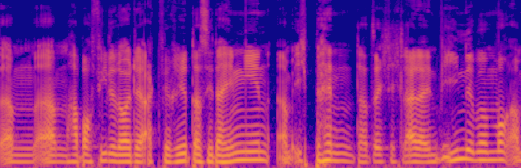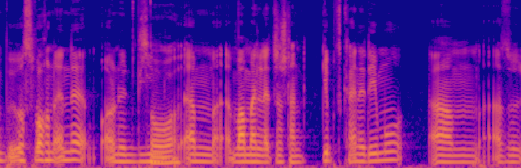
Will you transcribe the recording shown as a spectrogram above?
ähm, ähm habe auch viele Leute akquiriert, dass sie da hingehen. Ähm, ich bin tatsächlich leider in Wien über, übers Wochenende und in Wien so. Ähm, war mein letzter Stand, gibt es keine Demo. also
